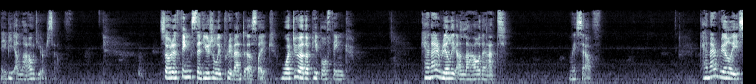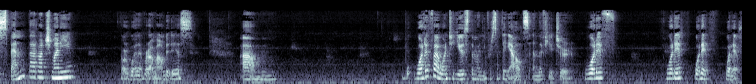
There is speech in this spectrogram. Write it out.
maybe allowed yourself. So, the things that usually prevent us, like what do other people think? Can I really allow that myself? Can I really spend that much money or whatever amount it is? Um, what if I want to use the money for something else in the future? What if, what if, what if, what if,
